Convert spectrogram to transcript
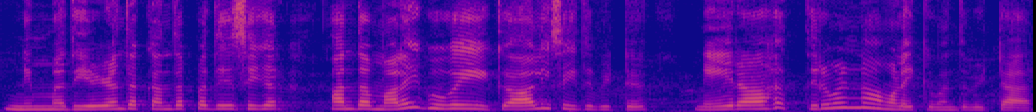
நிம்மதி இழந்த கந்தப்ப தேசிகர் அந்த மலை குகையை காலி செய்துவிட்டு நேராக திருவண்ணாமலைக்கு வந்துவிட்டார்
